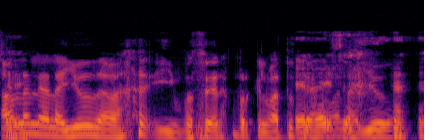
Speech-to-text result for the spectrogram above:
háblale a la ayuda, y pues era porque el vato te daba la ayuda.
